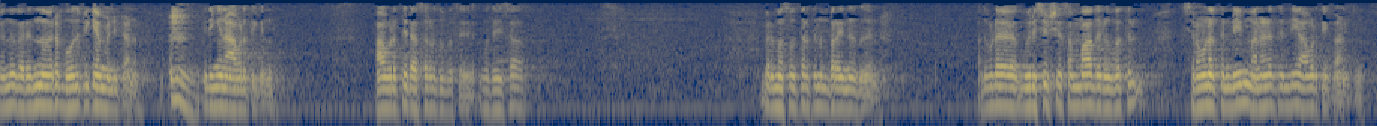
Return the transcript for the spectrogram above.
എന്ന് കരുതുന്നവരെ ബോധിപ്പിക്കാൻ വേണ്ടിയിട്ടാണ് ഇതിങ്ങനെ ആവർത്തിക്കുന്നത്. ആവർത്തി രസകൃത് ഉപദേശ ബ്രഹ്മസൂത്രത്തിനും പറയുന്നത് തന്നെ. അതിവിടെ ഗുരുശിഷ്യ സംവാദ രൂപത്തിൽ ശ്രവണത്തിന്റെയും മനനത്തിന്റെയും ആവർത്തി കാണിക്കുന്നു.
